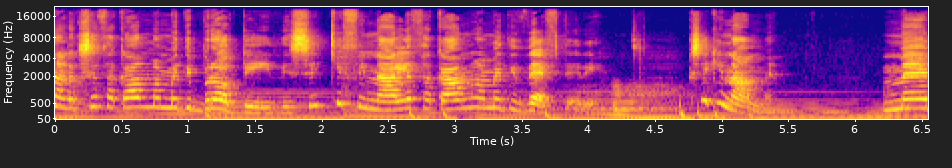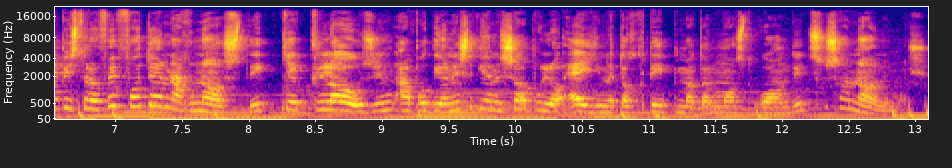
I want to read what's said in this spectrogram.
Έναρξη θα κάνουμε με την πρώτη είδηση και φινάλε θα κάνουμε με τη δεύτερη. Ξεκινάμε. Με επιστροφή φώτιο αναγνώστη και closing από Διονύση Διονυσόπουλο έγινε το χτύπημα των Most Wanted στους ανώνυμους.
